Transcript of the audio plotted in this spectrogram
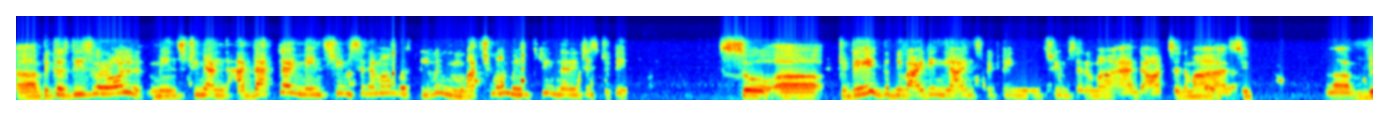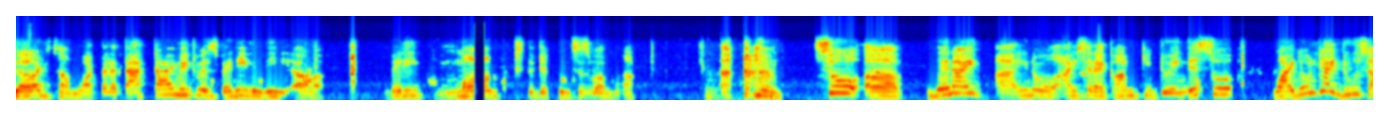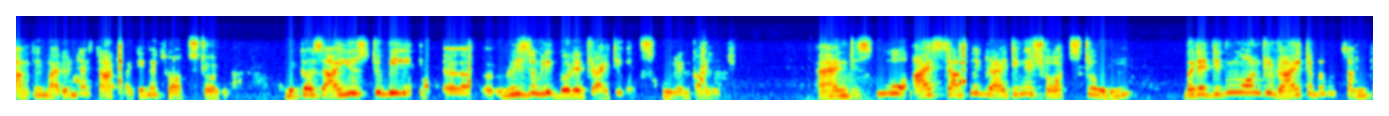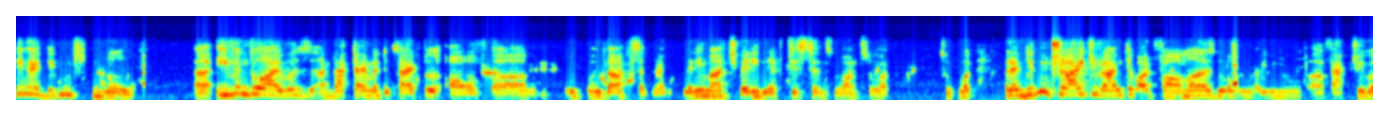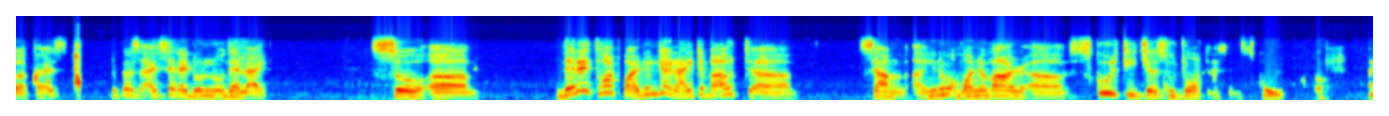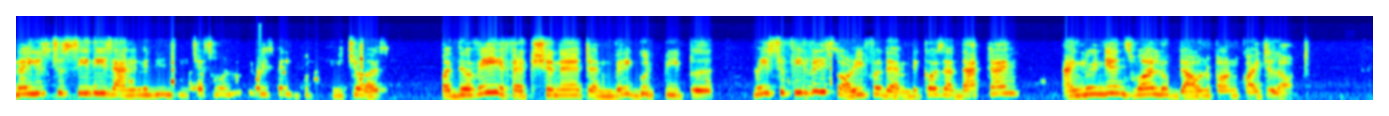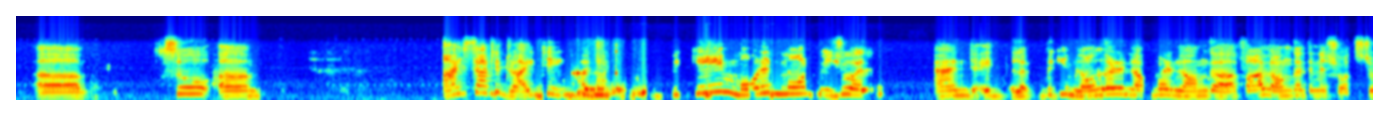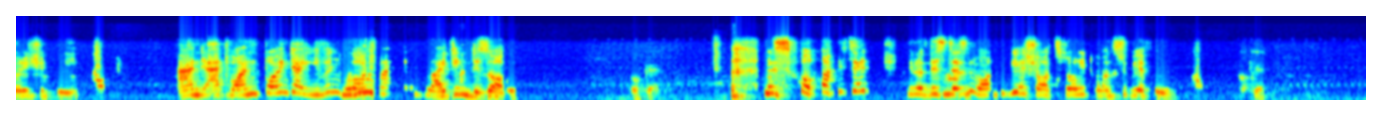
Uh, because these were all mainstream. And at that time, mainstream cinema was even much more mainstream than it is today. So uh, today, the dividing lines between mainstream cinema and art cinema Right, has you know, uh, blurred somewhat. But at that time, it was very, very, uh, very marked. The differences were marked. so uh, then I, uh, you know, I said I can't keep doing this. So why don't I do something? Why don't I start writing a short story? Because I used to be uh, reasonably good at writing in school and college. And so I started writing a short story, but I didn't want to write about something I didn't know. Uh, even though I was at that time a disciple of uh, Utpal and I was very much very leftist and so on and so on. so forth. But I didn't try to write about farmers or you know uh, factory workers because I said I don't know their life. So um, then I thought, why don't I write about uh, some, uh, you know, one of our uh, school teachers who taught us in school. Okay. And I used to see these Anglo-Indian teachers who were not always very good teachers, but they were very affectionate and very good people. I used to feel very sorry for them because at that time, Anglo-Indians were looked down upon quite a lot. Uh, so um, I started writing, became more and more visual, and it became longer and longer and longer, far longer than a short story should be. And at one point, I even got myself writing dissolve. Okay. so I said, you know, this doesn't want to be a short story; it wants to be a film. Okay.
